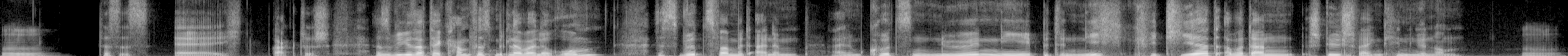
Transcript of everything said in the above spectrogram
Mhm. Das ist echt praktisch. Also wie gesagt, der Kampf ist mittlerweile rum. Es wird zwar mit einem, einem kurzen Nö, nee, bitte nicht, quittiert, aber dann stillschweigend hingenommen. Mhm.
